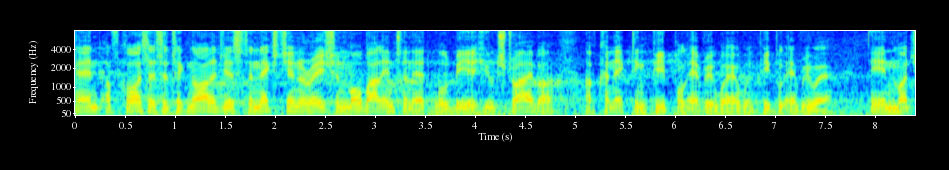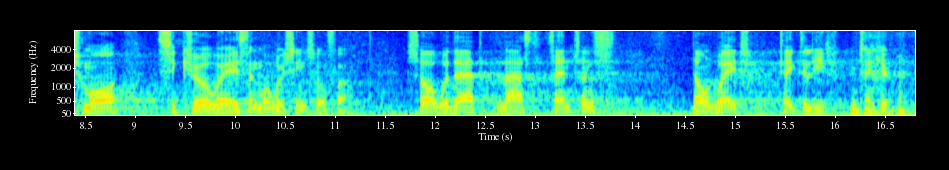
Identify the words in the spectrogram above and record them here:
And of course, as a technologist, the next generation mobile internet will be a huge driver of connecting people everywhere with people everywhere in much more secure ways than what we've seen so far. So with that last sentence, don't wait, take the lead. Thank you.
